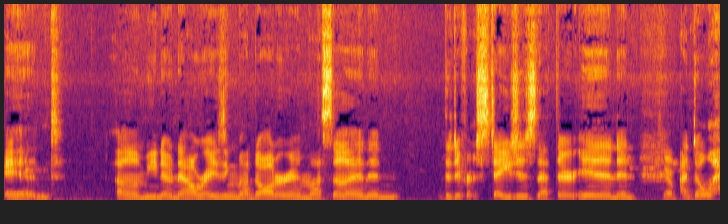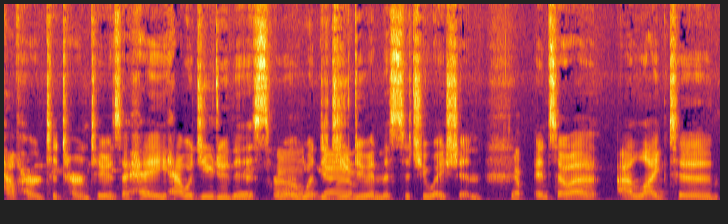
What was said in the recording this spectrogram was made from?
and um, you know now raising my daughter and my son and the different stages that they're in, and Yep. I don't have her to turn to and say, "Hey, how would you do this?" or Oh, "What did yeah. you do in this situation?" Yep. And so I I like to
